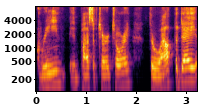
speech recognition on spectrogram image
green in positive territory throughout the day,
